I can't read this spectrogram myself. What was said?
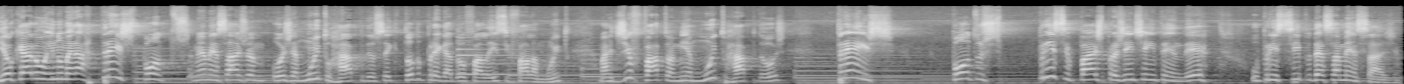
E eu quero enumerar três pontos. Minha mensagem hoje é muito rápida. Eu sei que todo pregador fala isso e fala muito, mas de fato a minha é muito rápida hoje. Três pontos principais para a gente entender o princípio dessa mensagem.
